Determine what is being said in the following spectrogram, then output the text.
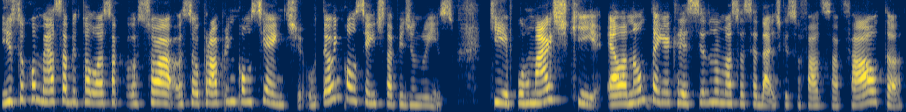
isso começa a bitolar sua, sua, o seu próprio inconsciente. O teu inconsciente está pedindo isso. Que por mais que ela não tenha crescido numa sociedade que isso faça falta,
